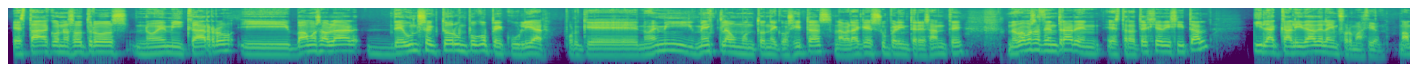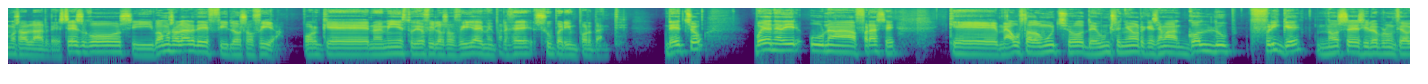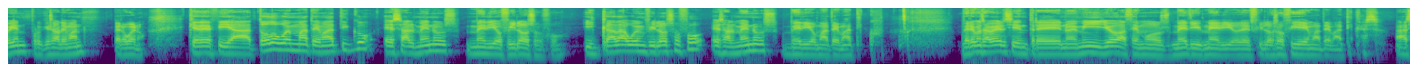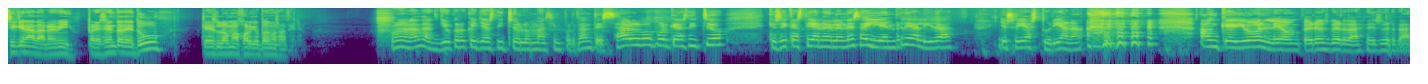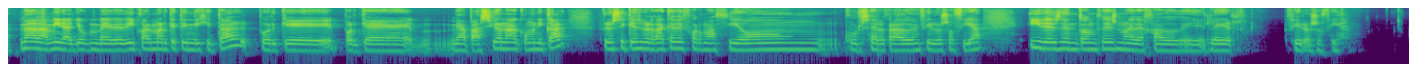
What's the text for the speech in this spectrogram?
Está con nosotros Noemi Carro y vamos a hablar de un sector un poco peculiar, porque Noemi mezcla un montón de cositas, la verdad que es súper interesante. Nos vamos a centrar en estrategia digital y la calidad de la información. Vamos a hablar de sesgos y vamos a hablar de filosofía, porque Noemi estudió filosofía y me parece súper importante. De hecho, voy a añadir una frase que me ha gustado mucho de un señor que se llama Goldlup Fricke, no sé si lo he pronunciado bien porque es alemán, pero bueno, que decía, todo buen matemático es al menos medio filósofo y cada buen filósofo es al menos medio matemático. Veremos a ver si entre Noemí y yo hacemos medio y medio de filosofía y matemáticas. Así que nada, Noemí, preséntate tú, que es lo mejor que podemos hacer. Bueno, nada, yo creo que ya has dicho lo más importante, salvo porque has dicho que soy castellano-leonesa y en realidad yo soy asturiana, aunque vivo en León, pero es verdad, es verdad. Nada, mira, yo me dedico al marketing digital porque, porque me apasiona comunicar, pero sí que es verdad que de formación cursé el grado en filosofía y desde entonces no he dejado de leer filosofía.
